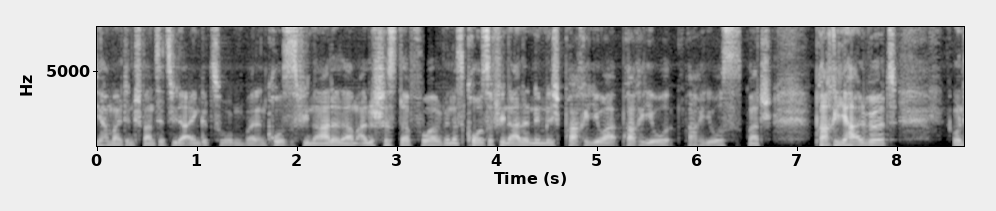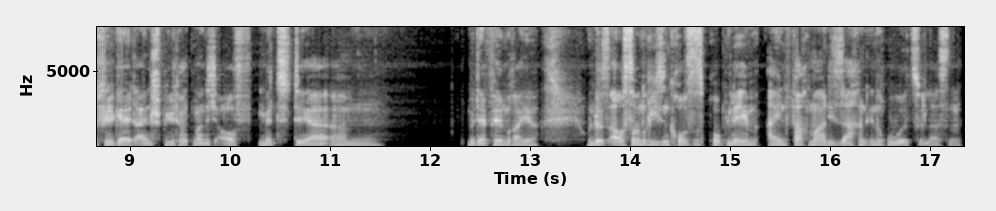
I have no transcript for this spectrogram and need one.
Die haben halt den Schwanz jetzt wieder eingezogen, weil ein großes Finale, da haben alle Schiss davor. Wenn das große Finale nämlich Brachio, Brachio, Brachios, Quatsch, brachial wird und viel Geld einspielt, hört man nicht auf mit der, ähm, mit der Filmreihe. Und das ist auch so ein riesengroßes Problem, einfach mal die Sachen in Ruhe zu lassen.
